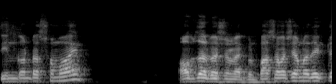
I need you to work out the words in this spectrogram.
তিন ঘণ্টা সময় অবজারভেশন রাখবেন। পাশাপাশি আমরা দেখতে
